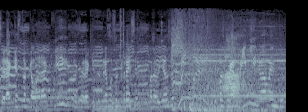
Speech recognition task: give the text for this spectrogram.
¿Será que esto acabará aquí? ¿O será que tendremos un reset maravilloso? ¿Qué pasa Ah. con Ridley nuevamente?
